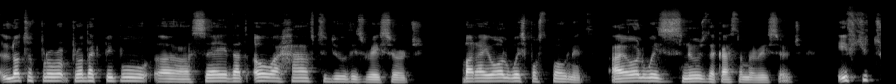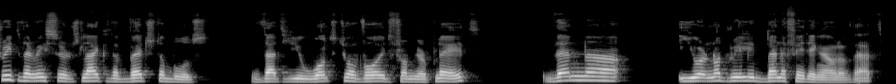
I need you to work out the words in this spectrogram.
lots of pro- product people uh, say that oh, I have to do this research, but I always postpone it. I always snooze the customer research. If you treat the research like the vegetables that you want to avoid from your plate, then uh, you are not really benefiting out of that.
